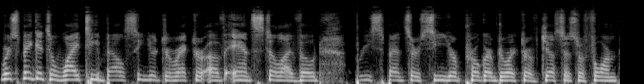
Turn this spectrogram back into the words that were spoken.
We're speaking to YT Bell, Senior Director of And Still I Vote, Bree Spencer, Senior Program Director of Justice Reform.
